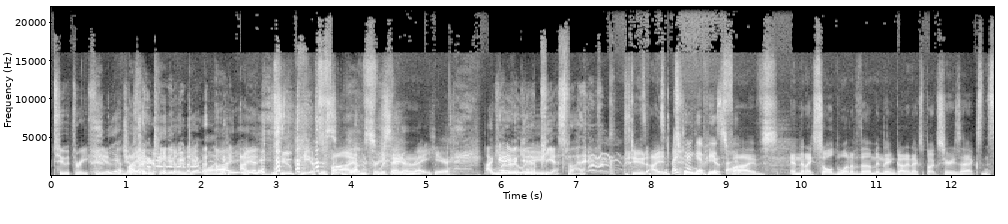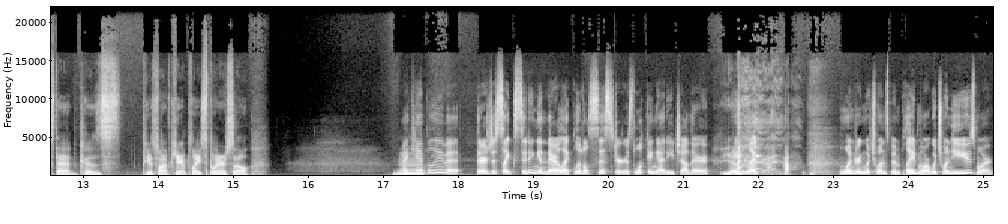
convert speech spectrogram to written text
two, three feet of yeah, each other. I can't even get one. I, I had two PS5s percenter within, right here. I can't even get a PS5. Dude, I had I two can't get PS5. PS5s, and then I sold one of them, and then got an Xbox Series X instead because PS5 can't play Splinter Cell. I can't believe it. They're just like sitting in there like little sisters looking at each other, Yeah. being like wondering which one's been played more. Which one do you use more?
